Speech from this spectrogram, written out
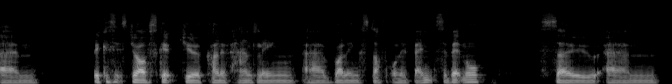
Um, because it's JavaScript, you're kind of handling uh, running stuff on events a bit more. So um,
